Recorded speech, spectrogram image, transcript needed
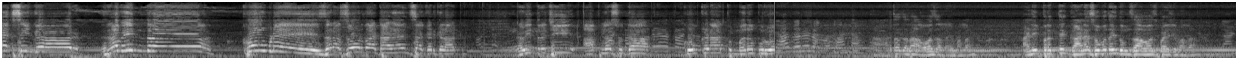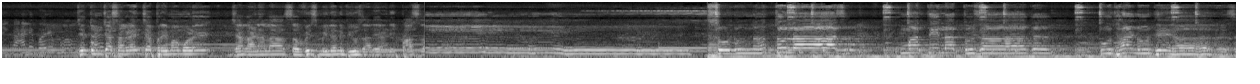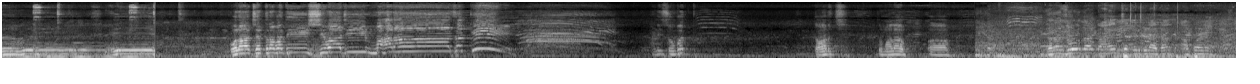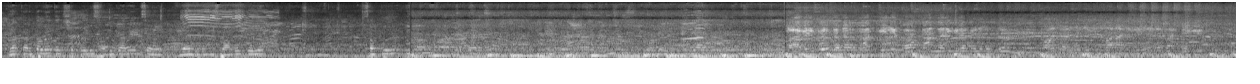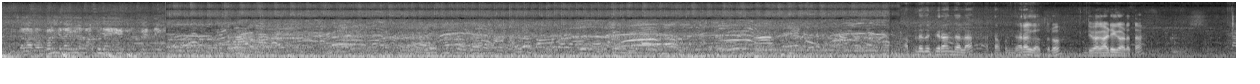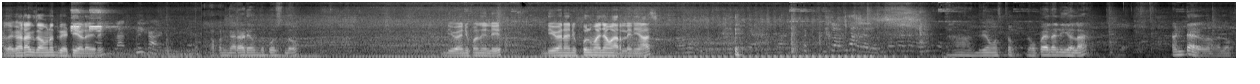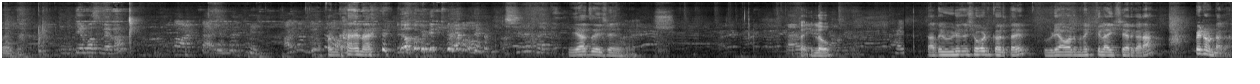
The singer Ravindra Khomane. जरा जोरदार टाळ्यांचा कडकडाट. रवींद्रजी आपलं सुद्धा कोकणात मनपूर्वक आता जरा आवाज आलाय मला. आणि प्रत्येक गाण्यासोबतही तुमचा आवाज पाहिजे मला. जे तुमच्या सगळ्यांच्या प्रेमामुळे ज्या गाण्याला सव्वीस मिलियन व्ह्यूज आले आणि पाच लाख सोडून तुला मातीला तुझा उधाणू दे बोला छत्रपती शिवाजी महाराज की. आणि सोबत टॉर्च तुम्हाला जरा जोरदार टाळ्यांच्या कडकडाटात आपण या कर्तव्यदक्ष पोलीस अधिकाऱ्यांचं या ठिकाणी स्वागत करू संपूर्ण आपल्या तर फिरान झाला. आता आपण घरात जातो. दिवा गाडी काढता. आता घरात जाऊनच भेटूया डायरेक्ट आपण घरात येऊन तर पोचलो. दिव्यानी पण येलेत दिव्याने आणि फुल मजा मारल्यानी आज हा दिव्या मस्त झोपायला आणि गेला. कंटाळ मला झोपायला. ते बसले ना. पण काय नाही. याच विषय नाही आता हॅलो तर आता व्हिडिओचा शेवट करतोय. व्हिडिओ आवडला नक्की लाईक शेअर करा. पेटवून टाका.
